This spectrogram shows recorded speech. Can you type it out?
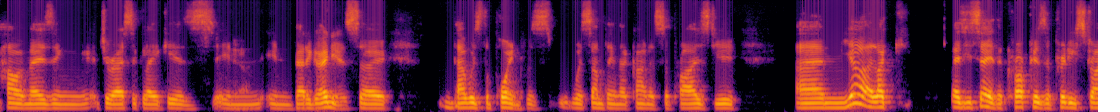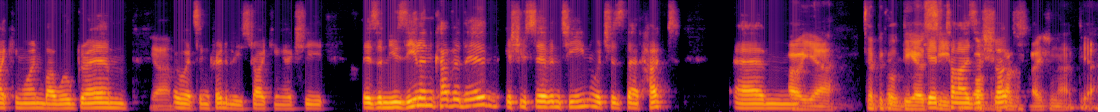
how amazing Jurassic Lake is in in Patagonia. So that was the point. Was was something that kind of surprised you. Um, yeah, like as you say, the croc is a pretty striking one by Will Graham. yeah. Oh, it's incredibly striking, actually. There's a New Zealand cover there, issue 17, which is that hut. Um, Oh yeah. Typical DOC. Jet ties are Department shot. Conservation Hut, Yeah.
